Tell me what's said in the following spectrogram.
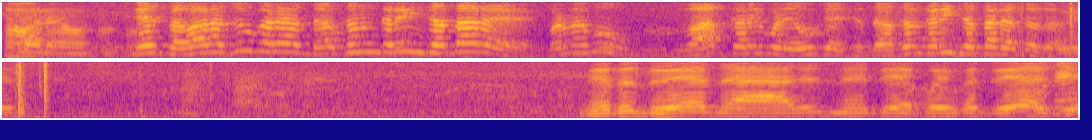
સવારે આવતો હતો. એ સવારે શું કરે? દર્શન કરીને જતા રહે. પણ મેં વાત કરવી પડે એવું કે છે. દર્શન કરીને જતા રહેતા. મેં તો જોયા આજે જ મેં જોયા કોઈ વખત જોયા છે.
